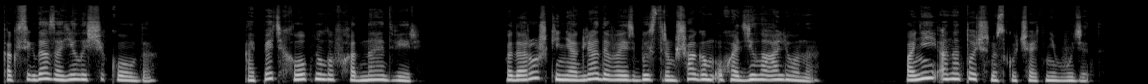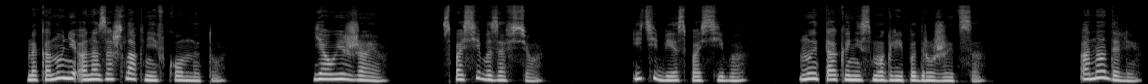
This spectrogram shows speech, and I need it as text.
Как всегда, заела щеколда. Опять хлопнула входная дверь. По дорожке, не оглядываясь быстрым шагом, уходила Алена. По ней она точно скучать не будет. Накануне она зашла к ней в комнату. «Я уезжаю. Спасибо за все. И тебе спасибо. Мы так и не смогли подружиться. А надо ли?»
